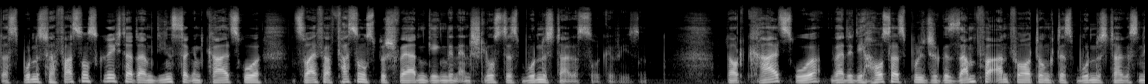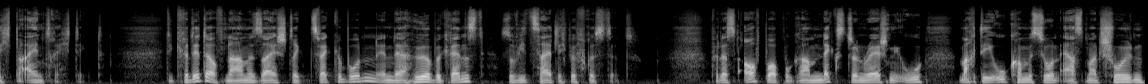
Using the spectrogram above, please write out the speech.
Das Bundesverfassungsgericht hat am Dienstag in Karlsruhe zwei Verfassungsbeschwerden gegen den Entschluss des Bundestages zurückgewiesen. Laut Karlsruhe werde die haushaltspolitische Gesamtverantwortung des Bundestages nicht beeinträchtigt. Die Kreditaufnahme sei strikt zweckgebunden, in der Höhe begrenzt sowie zeitlich befristet. Für das Aufbauprogramm Next Generation EU macht die EU-Kommission erstmals Schulden,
